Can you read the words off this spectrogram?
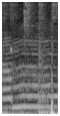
come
